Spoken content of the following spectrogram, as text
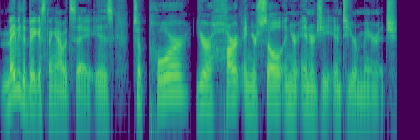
maybe the biggest thing I would say is to pour your heart and your soul and your energy into your marriage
